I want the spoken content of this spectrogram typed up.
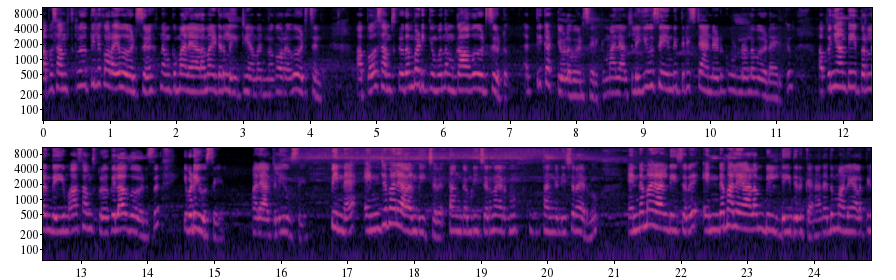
അപ്പോൾ സംസ്കൃതത്തിൽ കുറേ വേർഡ്സ് നമുക്ക് മലയാളമായിട്ട് റിലേറ്റ് ചെയ്യാൻ പറ്റുന്ന കുറേ വേർഡ്സ് ഉണ്ട്. അപ്പോൾ സംസ്കൃതം പഠിക്കുമ്പോൾ നമുക്ക് ആ വേർഡ്സ് കിട്ടും. ഒത്തിരി കട്ടിയുള്ള വേർഡ്സ് ആയിരിക്കും. മലയാളത്തിലേക്ക് യൂസ് ചെയ്യുമ്പോൾ ഇത്തിരി സ്റ്റാൻഡേർഡ് കൂടുതലുള്ള വേർഡായിരിക്കും അപ്പോൾ ഞാൻ പേപ്പറിൽ എന്ത് ചെയ്യും? ആ സംസ്കൃതത്തിൽ ആ വേർഡ്സ് ഇവിടെ യൂസ് ചെയ്യും. മലയാളത്തിൽ യൂസ് ചെയ്യും. പിന്നെ എന്റെ മലയാളം ടീച്ചർ തങ്കം ടീച്ചർ എന്നായിരുന്നു തങ്കം ടീച്ചറായിരുന്നു എന്റെ മലയാളം ടീച്ചർ എന്റെ മലയാളം ബിൽഡ് ചെയ്തെടുക്കാൻ അതായത് മലയാളത്തിൽ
